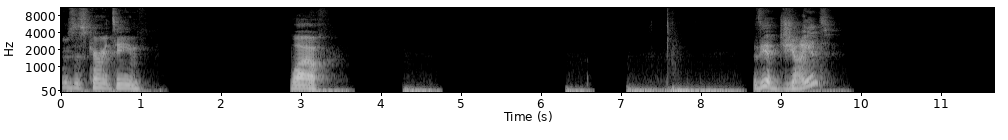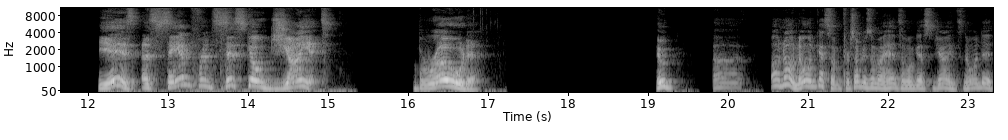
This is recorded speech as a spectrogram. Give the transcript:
Who's his current team? Wow. Is he a giant? He is a San Francisco Giant. Brode. Who? Uh, oh no, no one guessed him. For some reason in my head, someone guessed the Giants. No one did.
